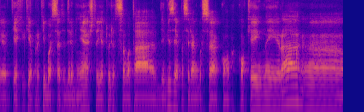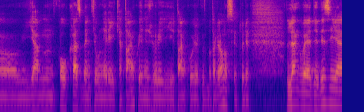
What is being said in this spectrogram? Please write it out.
ir tiek, kiek jie pratybose atidirbinėja, štai jie turi savo tą diviziją pasirengusią kovą. Kokia jinai yra, e, jam kol kas bent jau nereikia tankų, jie nežiūri į tankų jokius batalionus, jie turi lengvąją diviziją,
